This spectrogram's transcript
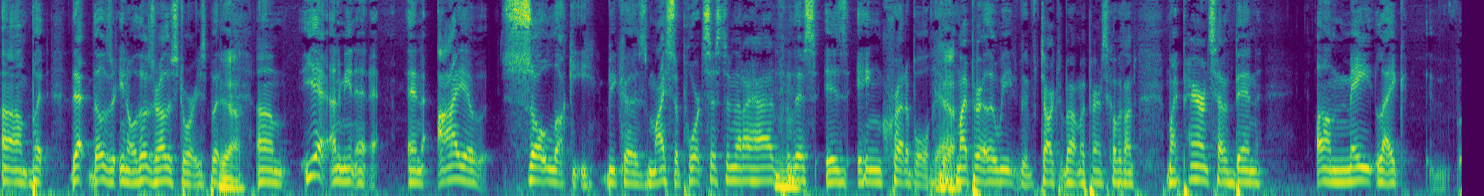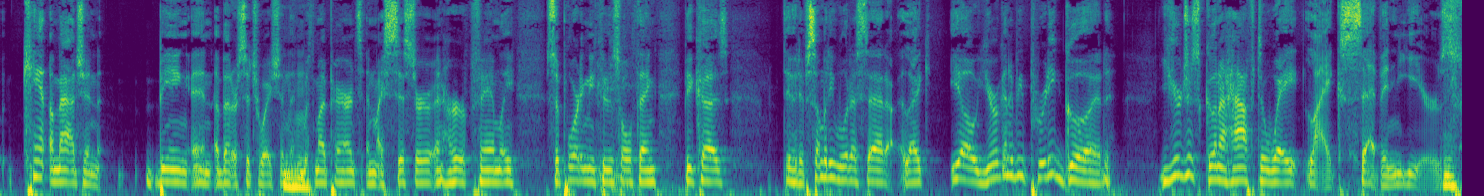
Um, but that those are you know those are other stories. But Yeah. um, yeah, I mean. And, and I am so lucky because my support system that I had Mm-hmm. for this is incredible. Yeah. My parents, we, we've talked about my parents a couple times. My parents have been amazing. Like, can't imagine being in a better situation Mm-hmm. than with my parents and my sister and her family supporting me through this whole thing. Because, dude, if somebody would have said, like, yo, you're going to be pretty good. You're just gonna have to wait like seven years.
